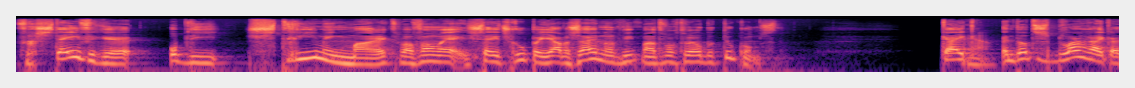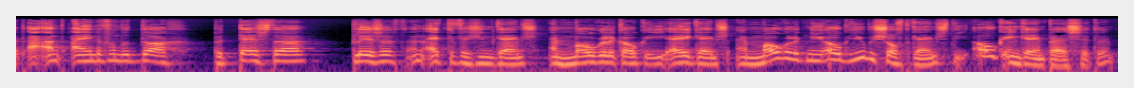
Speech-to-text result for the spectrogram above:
verstevigen op die streamingmarkt waarvan wij steeds roepen: ja, we zijn er nog niet, maar het wordt wel de toekomst. Kijk, en dat is belangrijk aan het einde van de dag. Bethesda, Blizzard en Activision Games. En mogelijk ook EA Games. En mogelijk nu ook Ubisoft Games, die ook in Game Pass zitten.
